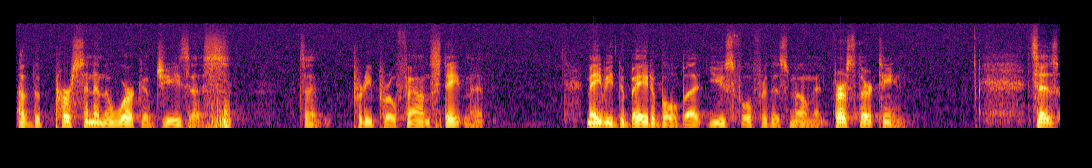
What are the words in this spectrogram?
of the person and the work of Jesus. It's a pretty profound statement. Maybe debatable, but useful for this moment. Verse 13 it says,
